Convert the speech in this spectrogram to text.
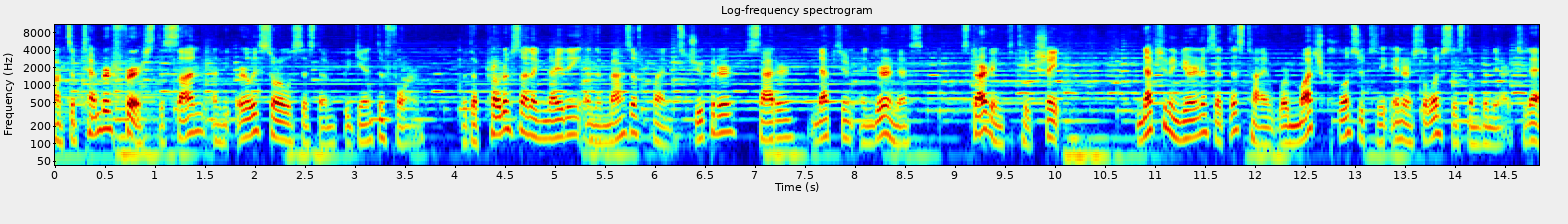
On September 1st, the Sun and the early solar system began to form, with the protosun igniting and the massive planets Jupiter, Saturn, Neptune, and Uranus starting to take shape. Neptune and Uranus at this time were much closer to the inner solar system than they are today.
